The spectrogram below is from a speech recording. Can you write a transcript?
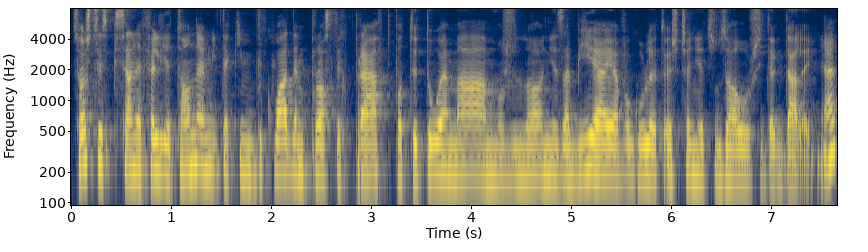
coś, co jest pisane felietonem i takim wykładem prostych prawd pod tytułem a może no nie zabija, a w ogóle to jeszcze nie cudzołóż i tak dalej, nie?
